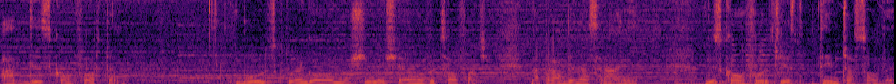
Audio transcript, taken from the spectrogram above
a dyskomfortem. Ból, z którego musimy się wycofać, naprawdę nas rani. Dyskomfort jest tymczasowy.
